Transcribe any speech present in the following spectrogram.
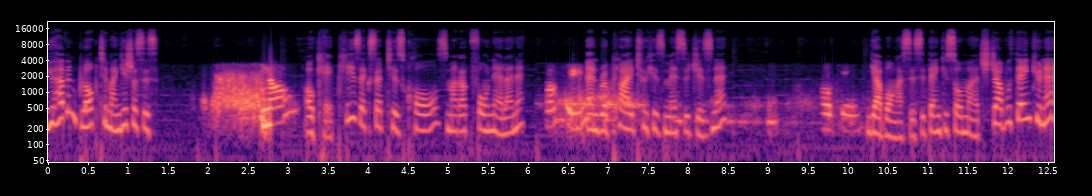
you haven't blocked him, Angisho sis. No? Okay. Please accept his calls, magakfonela ne, Okay. and reply to his messages ne. Okay. Ngiyabonga sisi. Thank you so much. Jabu, thank you ne.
